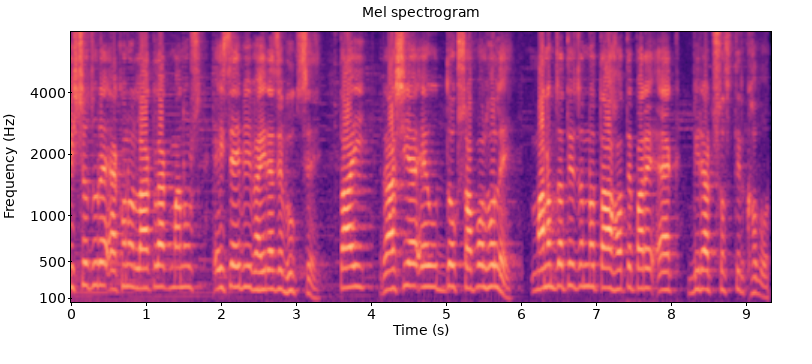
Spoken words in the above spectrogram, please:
বিশ্বজুড়ে এখনও লাখ লাখ মানুষ এইচআইভি ভাইরাসে ভুগছে। তাই রাশিয়া এ উদ্যোগ সফল হলে মানবজাতির জন্য তা হতে পারে এক বিরাট স্বস্তির খবর।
